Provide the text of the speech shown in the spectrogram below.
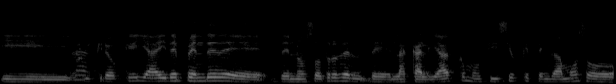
y, creo que ya ahí depende de, de nosotros, de, de, la calidad como oficio que tengamos o,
